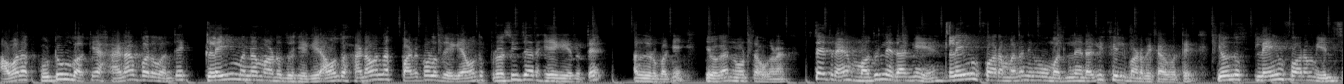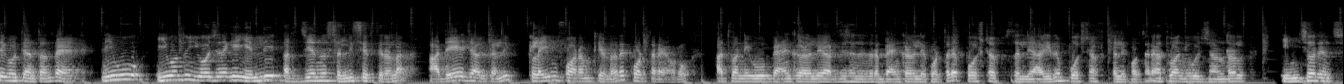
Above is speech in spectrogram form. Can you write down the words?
ಅವನ ಕುಟುಂಬಕ್ಕೆ ಹಣ ಬರುವಂತೆ ಕ್ಲೈಮ್ ಅನ್ನ ಮಾಡೋದು ಹೇಗೆ? ಆ ಒಂದು ಹಣವನ್ನ ಪಡ್ಕೊಳ್ಳೋದು ಹೇಗೆ? ಆ ಒಂದು ಪ್ರೊಸೀಜರ್ ಹೇಗೆ ಇರುತ್ತೆ? ಅನ್ನೋದ್ರ ಬಗ್ಗೆ ಇವಾಗ ನೋಡ್ತಾ ಹೋಗೋಣ. ಸ್ನೇಹಿತರೆ, ಮೊದಲನೇದಾಗಿ ಕ್ಲೈಮ್ ಫಾರಂ ಅನ್ನ ನೀವು ಮೊದಲನೇದಾಗಿ ಫಿಲ್ ಮಾಡಬೇಕಾಗುತ್ತೆ. ಈ ಒಂದು ಕ್ಲೈಮ್ ಫಾರಂ ಎಲ್ಲಿ ಸಿಗುತ್ತೆ ಅಂತಂದ್ರೆ, ನೀವು ಈ ಒಂದು ಯೋಜನೆಗೆ ಎಲ್ಲಿ ಅರ್ಜಿಯನ್ನು ಸಲ್ಲಿಸಿರ್ತೀರಲ್ಲ, ಅದೇ ಜಾಗದಲ್ಲಿ ಕ್ಲೈಮ್ ಫಾರಂ ಕೇಳಿದ್ರೆ ಕೊಡ್ತಾರೆ ಅವರು. ಅಥವಾ ನೀವು ಬ್ಯಾಂಕ್ಗಳಲ್ಲಿ ಅರ್ಜಿ ಸಲ್ಲಿಸಿದ್ರೆ ಬ್ಯಾಂಕ್ಗಳಲ್ಲಿ ಕೊಡ್ತಾರೆ ಪೋಸ್ಟ್ ಆಫೀಸ್ ಅಲ್ಲಿ ಆಗಿದೆ ಪೋಸ್ಟ್ ಆಫೀಸ್ ಅಲ್ಲಿ ಕೊಡ್ತಾರೆ, ಅಥವಾ ನೀವು ಜನರಲ್ ಇನ್ಶೂರೆನ್ಸ್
